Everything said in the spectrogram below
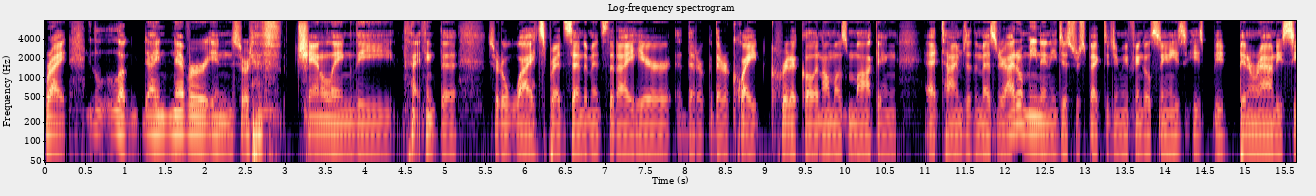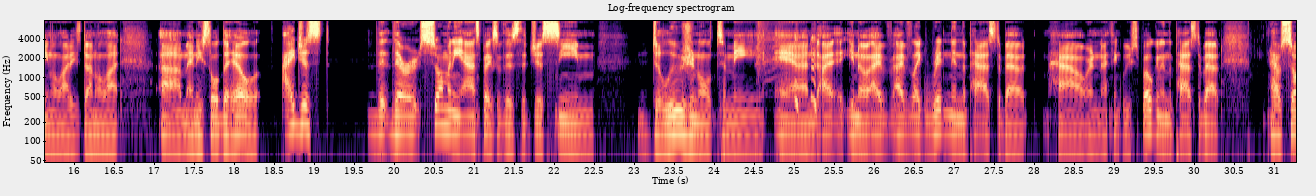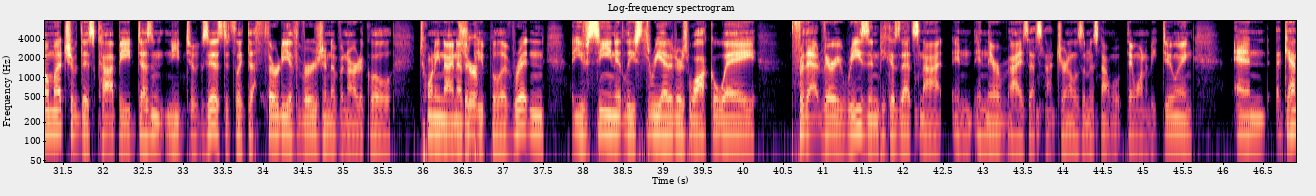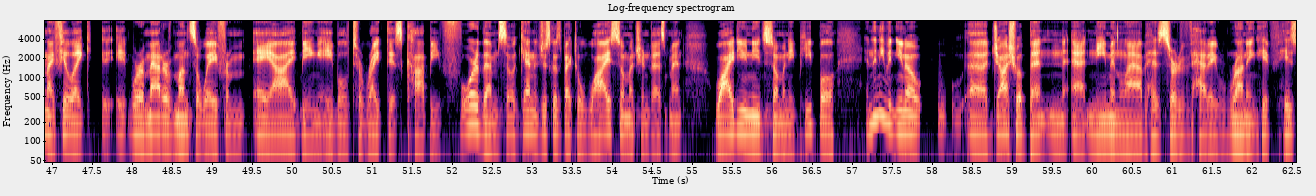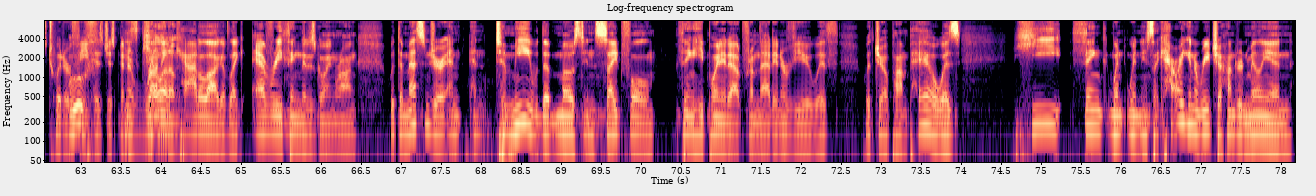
Right. Look, I never, in sort of channeling the, I think the sort of widespread sentiments that I hear that are that are quite critical and almost mocking at times of the messenger. I don't mean any disrespect to Jimmy Finkelstein. He's he's been around. He's seen a lot. He's done a lot, um, and he sold the hill. I just th- there are so many aspects of this that just seem delusional to me. And i you know i've i've like written in the past about how and i think we've spoken in the past about how so much of this copy doesn't need to exist. It's like the 30th version of an article 29 other sure. people have written. You've seen at least 3 editors walk away for that very reason because that's not in in their eyes that's not journalism. It's not what they want to be doing and again, I feel like it, we're a matter of months away from AI being able to write this copy for them. So again, it just goes back to why so much investment? Why do you need so many people? And then even you know, uh, Joshua Benton at Nieman Lab has sort of had a running his Twitter Oof, feed has just been a running catalog of like everything that is going wrong with the messenger. And and to me, the most insightful thing he pointed out from that interview with with Joe Pompeo was he think when when he's like, how are you going to reach hundred million?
